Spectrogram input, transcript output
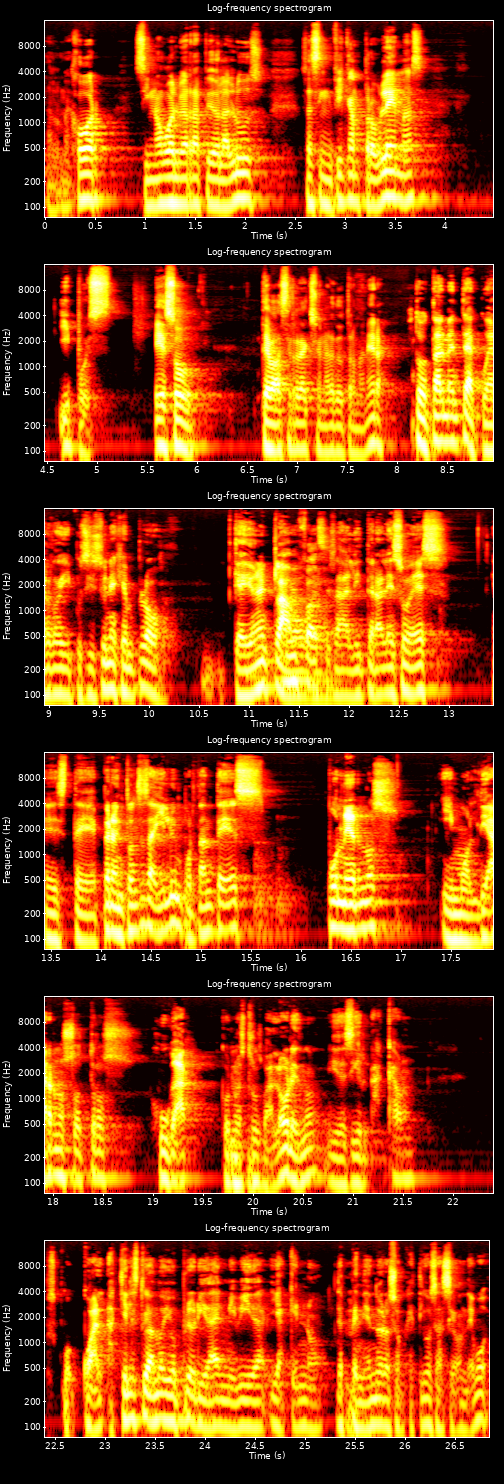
a lo mejor si no vuelve rápido la luz. O sea, significan problemas y pues eso te va a hacer reaccionar de otra manera. Totalmente de acuerdo y pusiste un ejemplo que dio en el clavo. O sea, literal eso es. Este, pero entonces ahí lo importante es ponernos y moldear nosotros, jugar con nuestros valores, ¿no? Y decir, ah, cabrón, pues, ¿cuál, ¿a quién le estoy dando yo prioridad en mi vida y a qué no? Dependiendo de los objetivos hacia dónde voy.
